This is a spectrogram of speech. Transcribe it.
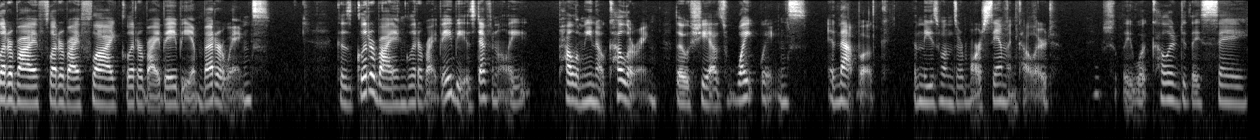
Flutterby, Flutterby Fly, Glitterby Baby, and Butterwings. Because Glitterby and Glitterby Baby is definitely Palomino coloring, though she has white wings in that book, and these ones are more salmon colored. Actually, what color do they say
